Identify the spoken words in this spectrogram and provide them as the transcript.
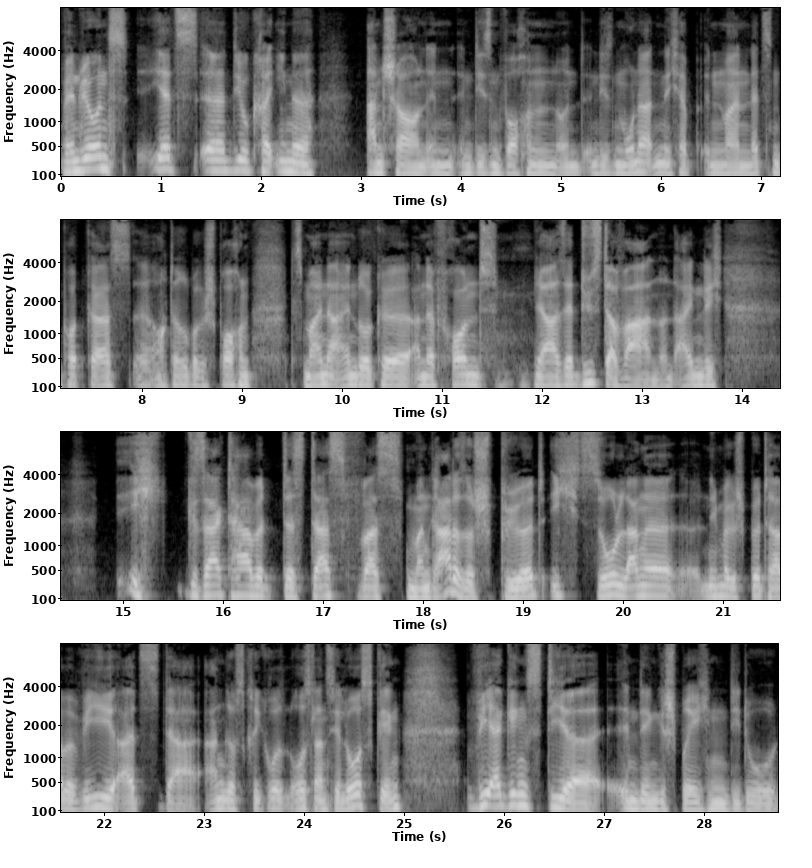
Wenn wir uns jetzt äh, die Ukraine anschauen in, in diesen Wochen und in diesen Monaten. Ich habe in meinen letzten Podcasts äh, auch darüber gesprochen, dass meine Eindrücke an der Front ja sehr düster waren und eigentlich ich gesagt habe, dass das, was man gerade so spürt, ich so lange nicht mehr gespürt habe, wie als der Angriffskrieg Russlands hier losging. Wie erging es dir in den Gesprächen, die du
